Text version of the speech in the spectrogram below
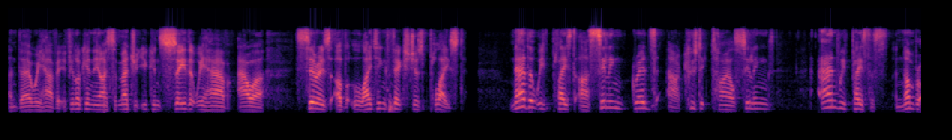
And there we have it. If you look in the isometric, you can see that we have our series of lighting fixtures placed. Now that we've placed our ceiling grids, our acoustic tile ceilings, and we've placed a number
